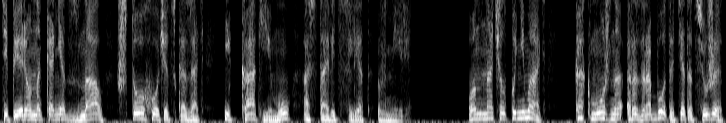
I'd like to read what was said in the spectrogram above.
Теперь он, наконец, знал, что хочет сказать и как ему оставить след в мире. Он начал понимать, как можно разработать этот сюжет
